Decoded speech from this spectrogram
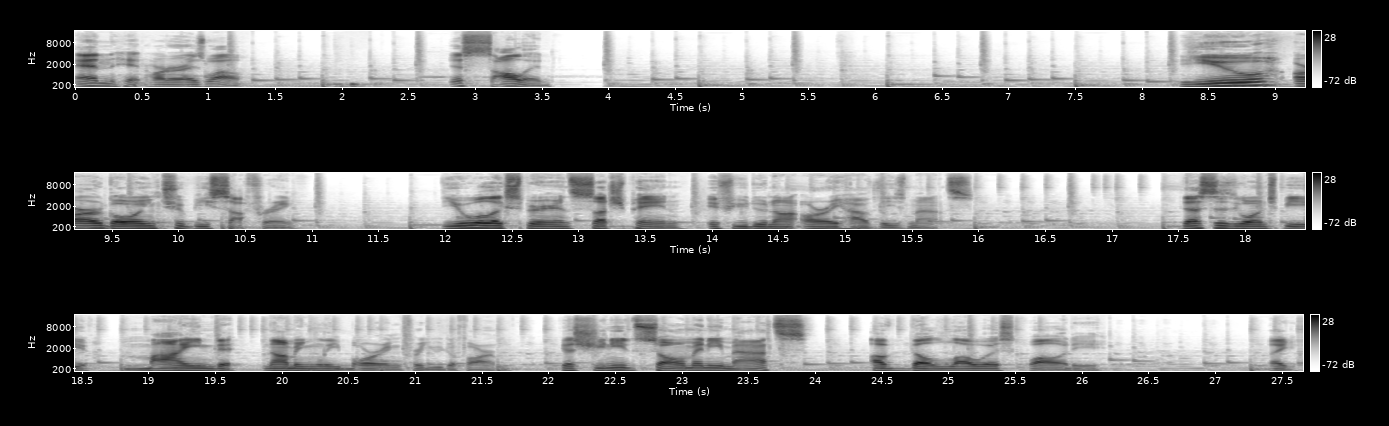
and hit harder as well. Just solid. You are going to be suffering. You will experience such pain if you do not already have these mats. This is going to be mind-numbingly boring for you to farm because she needs so many mats of the lowest quality. Like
